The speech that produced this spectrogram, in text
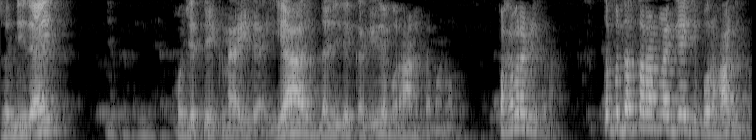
ځونی دی حجت اکنایی دی یا دلیل کدی دی برهان ته منو په خبره به کړه ته په دغه طرف لګیا چې برهان ته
